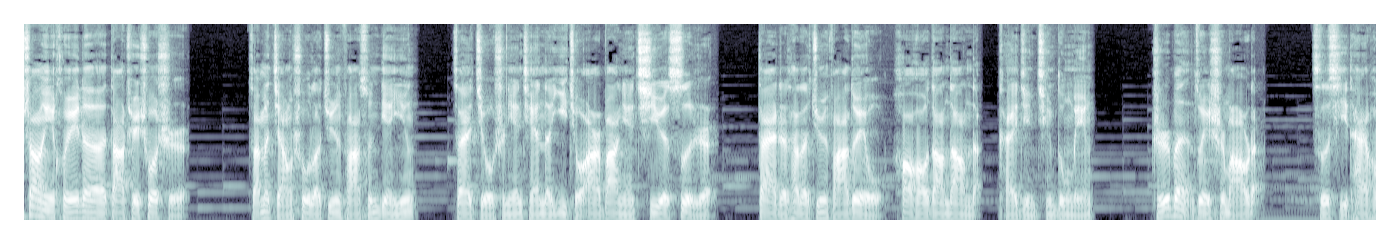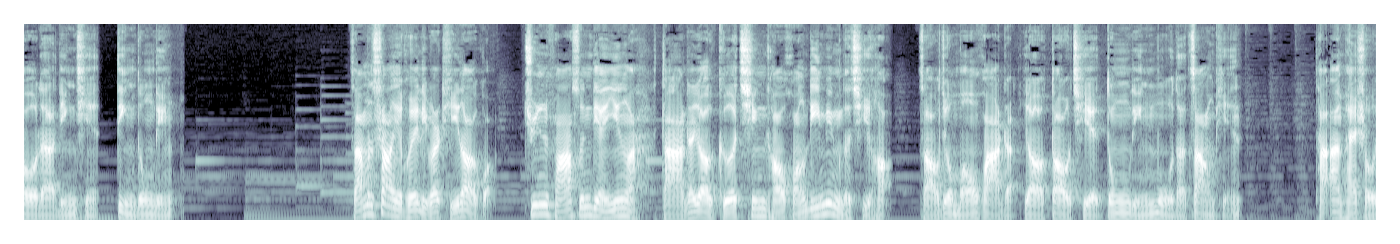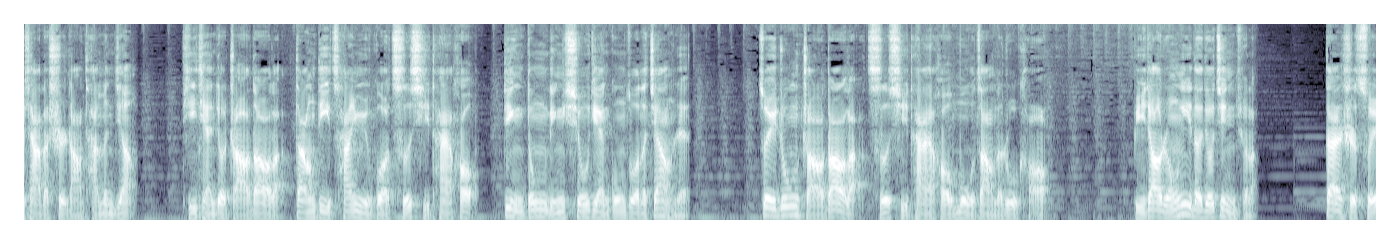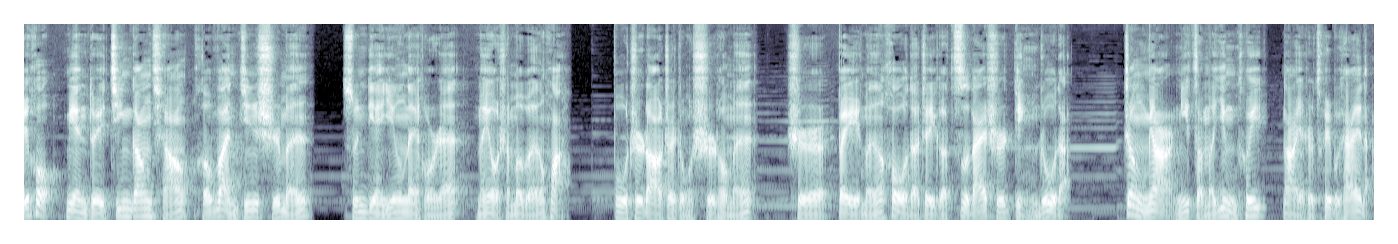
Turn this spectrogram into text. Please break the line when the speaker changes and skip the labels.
上一回的大锤说史，咱们讲述了军阀孙殿英在九十年前的一九二八年七月四日，带着他的军阀队伍浩浩荡荡地开进清东陵，直奔最时髦的慈禧太后的陵寝定东陵。咱们上一回里边提到过，军阀孙殿英啊，打着要革清朝皇帝命的旗号，早就谋划着要盗窃东陵墓的藏品。他安排手下的师长谭文江。提前就找到了当地参与过慈禧太后定东陵修建工作的匠人，最终找到了慈禧太后墓葬的入口，比较容易的就进去了。但是随后面对金刚墙和万金石门，孙殿英那伙人没有什么文化，不知道这种石头门是被门后的这个自来石顶住的，正面你怎么硬推那也是推不开的。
